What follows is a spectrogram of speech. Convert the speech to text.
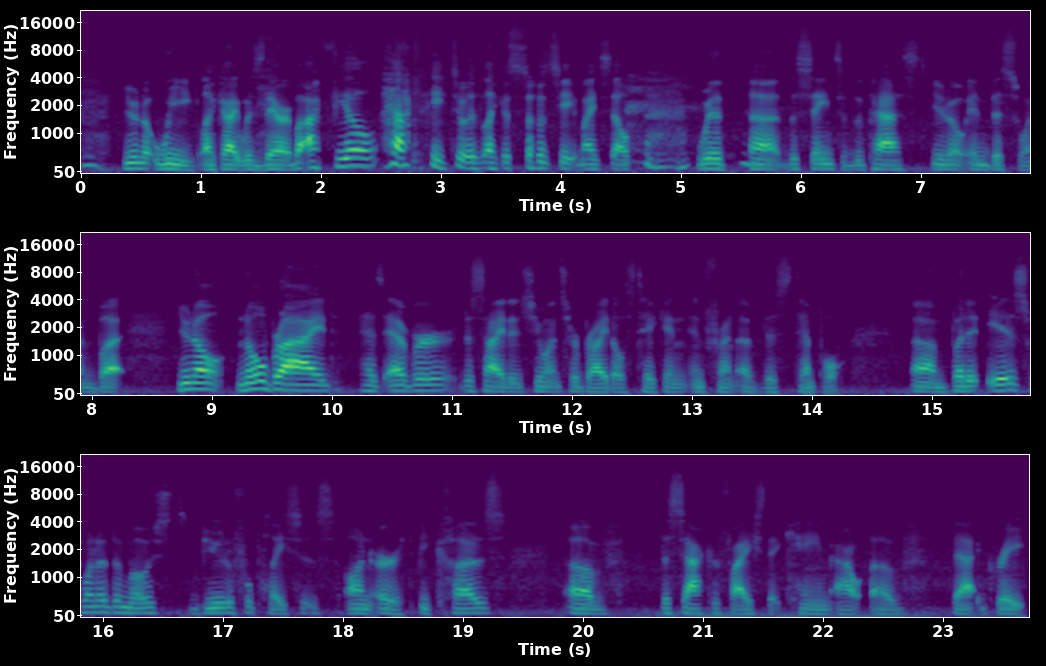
you know, we like I was there, but I feel happy to like associate myself with uh, the saints of the past, you know, in this one. But you know, no bride has ever decided she wants her bridals taken in front of this temple. Um, but it is one of the most beautiful places on earth because of the sacrifice that came out of that great,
